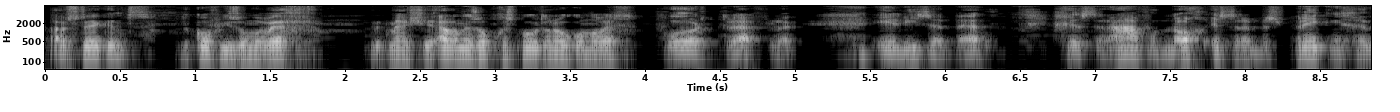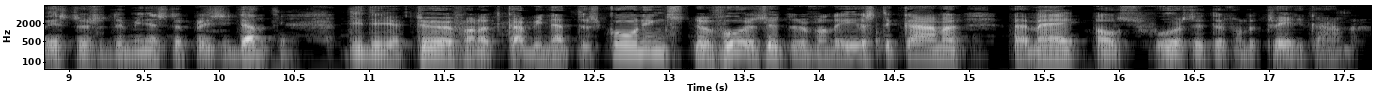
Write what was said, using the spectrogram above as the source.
Uitstekend. De koffie is onderweg. Het meisje Ellen is opgespoord en ook onderweg. Voortreffelijk. Elisabeth, gisteravond nog is er een bespreking geweest tussen de minister-president, de directeur van het kabinet des Konings, de voorzitter van de Eerste Kamer en mij als voorzitter van de Tweede Kamer.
